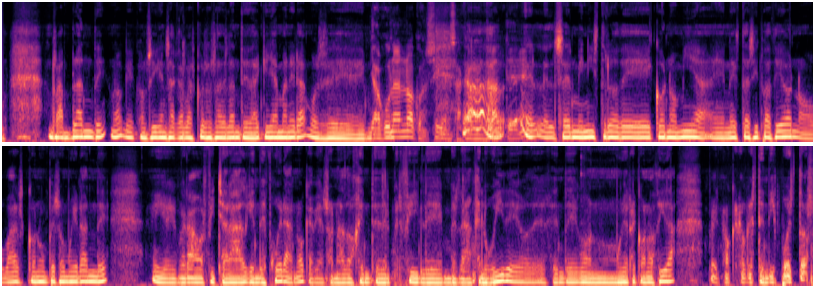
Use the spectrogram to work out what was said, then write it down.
ramplante, ¿no? que consiguen sacar las cosas adelante de aquella manera, pues... Eh, y algunas no consiguen sacar adelante. ¿eh? El, ser ministro de Economía en esta situación, o vas con un peso muy grande, y vamos, fichar a alguien de fuera, ¿no? que había sonado gente del perfil de, de Ángel Huide o de gente con, muy reconocida, pues no creo que estén dispuestos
